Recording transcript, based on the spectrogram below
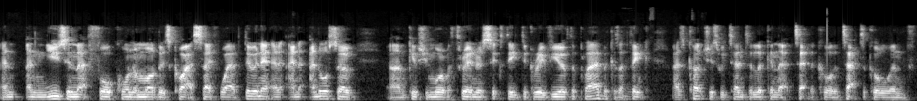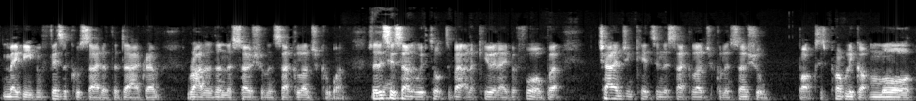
and and using that four corner model is quite a safe way of doing it, and and and also. Um, gives you more of a 360 degree view of the player because I think as coaches we tend to look in that technical and tactical and maybe even physical side of the diagram rather than the social and psychological one. So this yeah. is something we've talked about in a Q&A before, but challenging kids in the psychological and social box has probably got more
